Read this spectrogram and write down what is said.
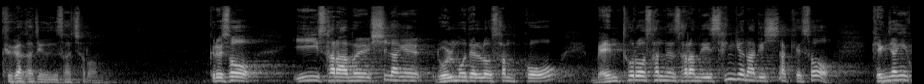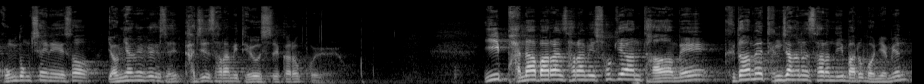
그가 가진 은사처럼. 그래서 이 사람을 신앙의 롤모델로 삼고 멘토로 삼는 사람들이 생겨나기 시작해서 굉장히 공동체 내에서 영향력을 가진 사람이 되었을까로 보여요. 이 바나바란 사람이 소개한 다음에 그 다음에 등장하는 사람들이 바로 뭐냐면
